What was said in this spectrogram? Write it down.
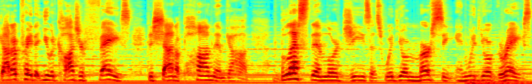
God, I pray that you would cause your face to shine upon them, God. Bless them, Lord Jesus, with your mercy and with your grace.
